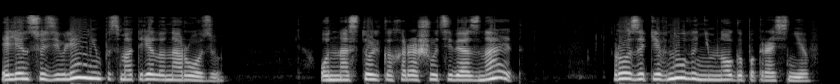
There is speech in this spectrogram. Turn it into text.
Элен с удивлением посмотрела на Розу. «Он настолько хорошо тебя знает?» Роза кивнула, немного покраснев.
